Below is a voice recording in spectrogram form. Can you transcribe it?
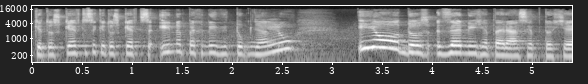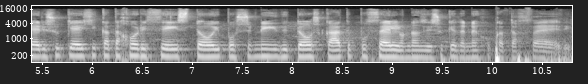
και το σκέφτεσαι και το σκέφτεσαι, είναι παιχνίδι του μυαλού ή όντως δεν είχε περάσει από το χέρι σου και έχει καταχωρηθεί στο υποσυνείδητο ως κάτι που θέλω να ζήσω και δεν έχω καταφέρει.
